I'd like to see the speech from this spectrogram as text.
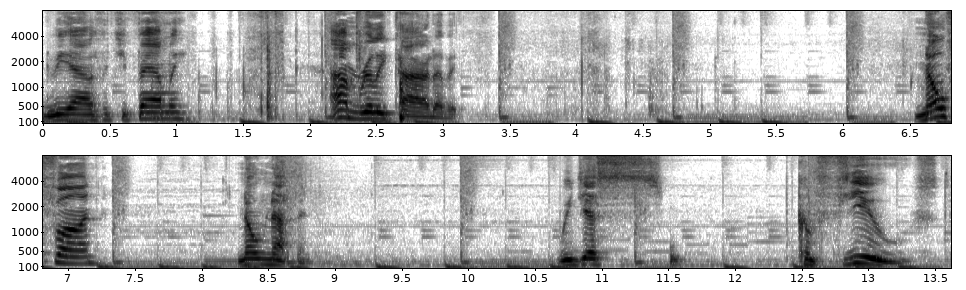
To be honest with your family, I'm really tired of it. No fun, no nothing. We just confused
